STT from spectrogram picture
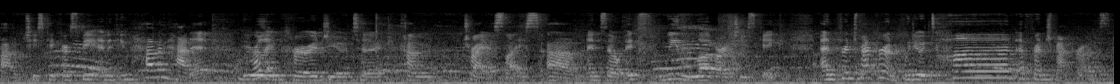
um, cheesecake recipe. And if you haven't had it, we really encourage you to come try a slice. Um, and so it's we love our cheesecake. And French macarons. We do a ton of French macarons.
